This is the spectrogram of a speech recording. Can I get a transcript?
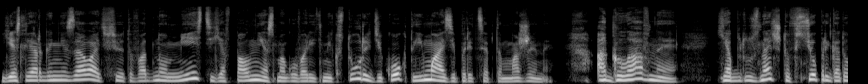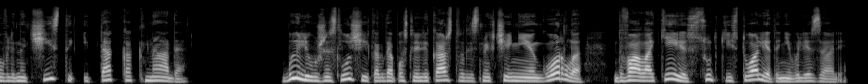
Если организовать все это в одном месте, я вполне смогу варить микстуры, декокты и мази по рецептам Мажины. А главное, я буду знать, что все приготовлено чисто и так, как надо. Были уже случаи, когда после лекарства для смягчения горла два лакея сутки из туалета не вылезали.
